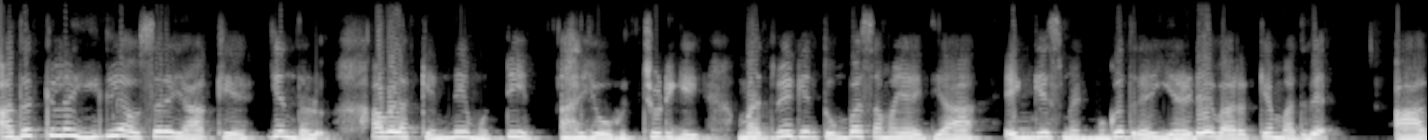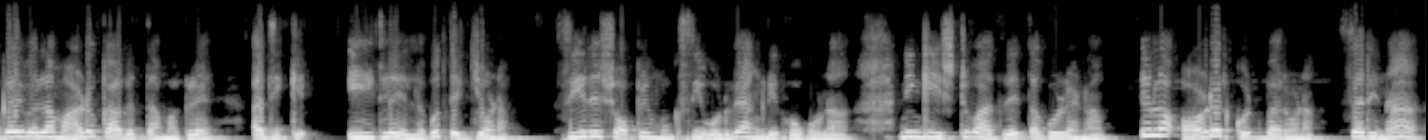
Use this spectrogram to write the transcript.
ಅದಕ್ಕೆಲ್ಲ ಈಗಲೇ ಅವಸರ ಯಾಕೆ? ಎಂದಳು. ಅವಳ ಕೆನ್ನೆ ಮುಟ್ಟಿ, ಅಯ್ಯೋ, ಹುಚ್ಚುಡುಗಿ, ಮದ್ವೆಗೇನ್ ತುಂಬಾ ಸಮಯ ಇದೆಯಾ? ಎಂಗೇಜ್ಮೆಂಟ್ ಮುಗಿದ್ರೆ ಎರಡೇ ವಾರಕ್ಕೆ ಮದ್ವೆ. ಆಗ ಇವೆಲ್ಲ ಮಾಡೋಕ್ಕಾಗತ್ತಾ ಮಗಳೇ? ಅದಕ್ಕೆ, ಈಗಲೇ ಎಲ್ಲವೂ ತೆಗಿಯೋಣ. ಸೀರೆ ಶಾಪಿಂಗ್ ಮುಗಿಸಿ ಒಡವೆ ಅಂಗಡಿಗೆ ಹೋಗೋಣ. ನಿಂಗೆ ಇಷ್ಟವಾದ್ರೆ ತಗೊಳ್ಳೋಣ. ಇಲ್ಲ ಆರ್ಡರ್ ಕೊಟ್ಟು ಬರೋಣ. ಸರಿನಾ?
